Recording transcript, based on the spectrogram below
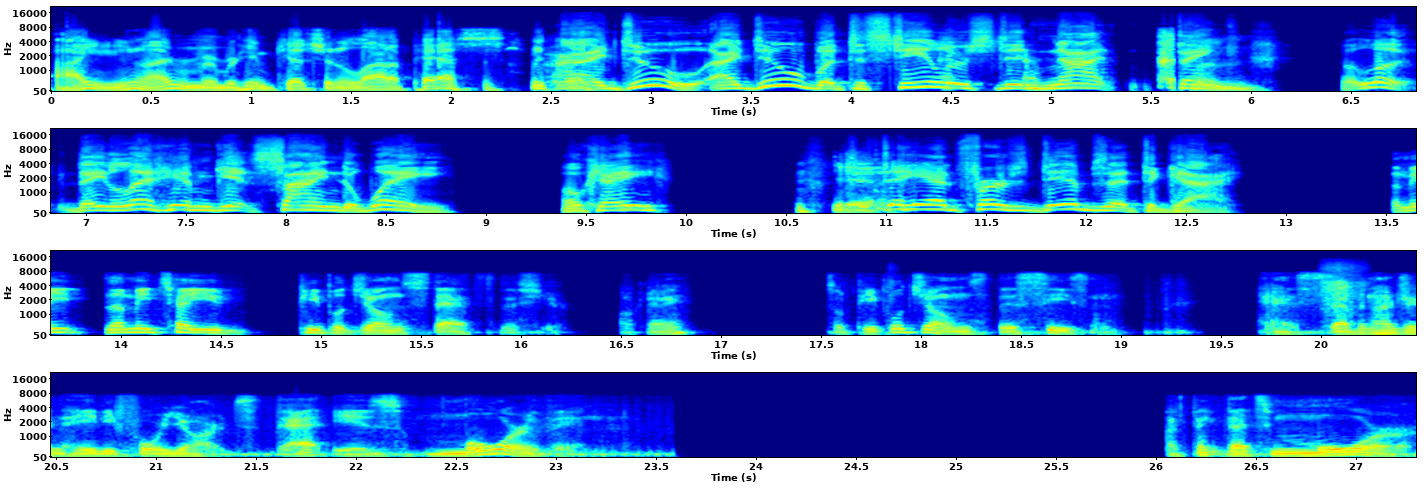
I you know I remember him catching a lot of passes. I do, I do, but the Steelers did not think. Look, they let him get signed away. Okay, yeah. they had first dibs at the guy. Let me let me tell you People Jones stats this year. Okay. So People Jones this season has 784 yards. That is more than I think that's more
